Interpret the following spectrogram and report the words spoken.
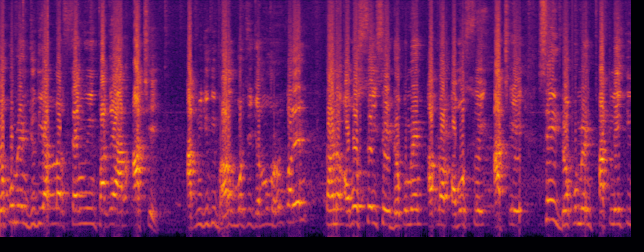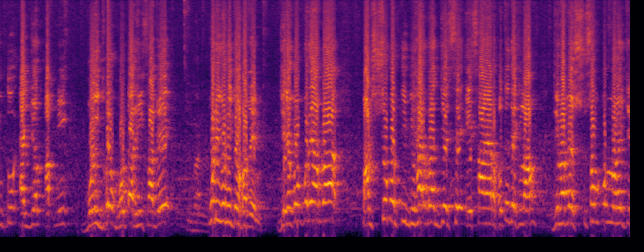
ডকুমেন্ট যদি আপনার স্যাঙ্গুইন থাকে আর আছে, আপনি যদি ভারতবর্ষে জন্মগ্রহণ করেন, তাহলে অবশ্যই সেই ডকুমেন্ট আপনার অবশ্যই আছে। সেই ডকুমেন্ট থাকলেই কিন্তু একজন আপনি বৈধ ভোটার হিসাবে পরিগণিত হবেন। যেরকম করে আমরা পার্শ্ববর্তী বিহার রাজ্যে সে এসআইআর হতে দেখলাম, যেভাবে সুসম্পন্ন হয়েছে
